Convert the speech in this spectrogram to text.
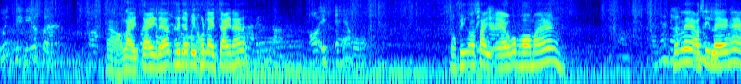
อุ้ยสีนี้ก็สวยนะ อ้าวหลายใจอีกแล้ว เธอจะเป็นคนหลายใจนะอ๋อ XL น้องฟิงเอาใส่แอลก็พอมั้ง นั่นแหละเอาสีแรงอะ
